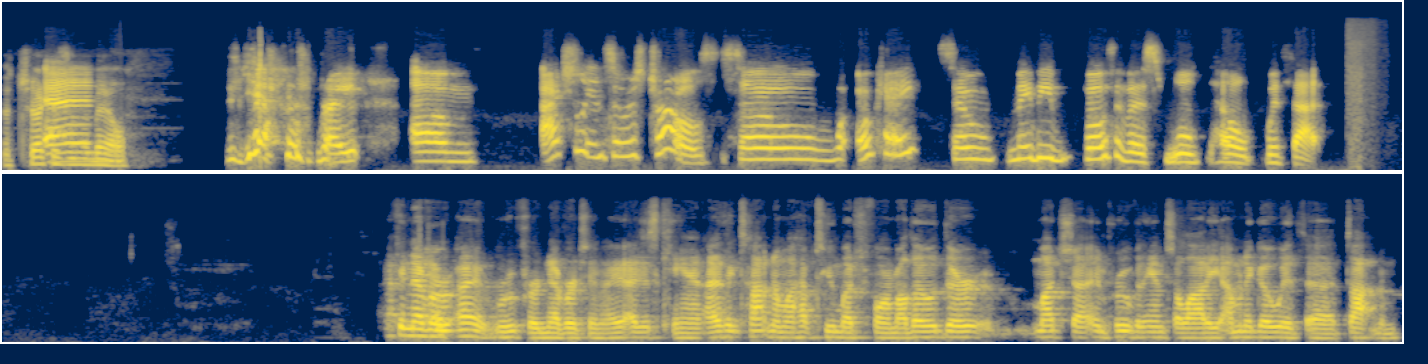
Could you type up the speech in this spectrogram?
The check is in the mail. yeah, right. Um, actually, and so is Charles. So okay, so maybe both of us will help with that. I can never I root for Neverton. I, I just can't. I think Tottenham will have too much form. Although they're much uh, improved with Ancelotti, I'm gonna go with uh, Tottenham.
